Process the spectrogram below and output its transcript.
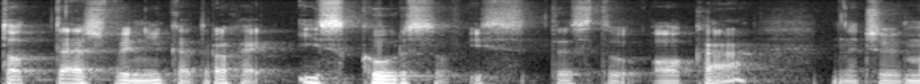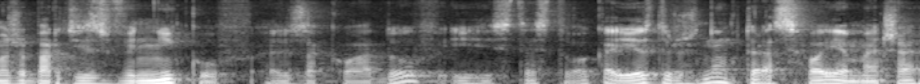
to też wynika trochę i z kursów, i z testu oka, czy może bardziej z wyników e, zakładów i z testu oka, jest drużyną, która swoje mecze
